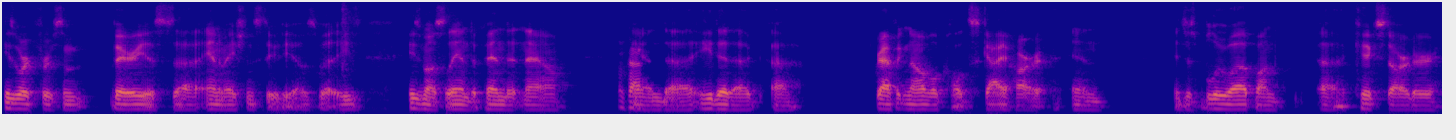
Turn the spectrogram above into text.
he's worked for some various uh, animation studios, but he's he's mostly independent now. Okay. And uh, he did a, a graphic novel called Skyheart, and it just blew up on uh, Kickstarter.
